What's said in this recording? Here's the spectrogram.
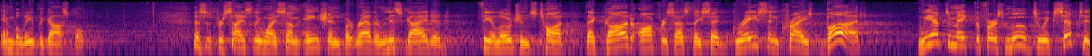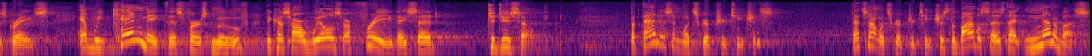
and believe the gospel. This is precisely why some ancient but rather misguided theologians taught that God offers us, they said, grace in Christ, but we have to make the first move to accept his grace. And we can make this first move because our wills are free, they said, to do so. But that isn't what Scripture teaches. That's not what Scripture teaches. The Bible says that none of us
